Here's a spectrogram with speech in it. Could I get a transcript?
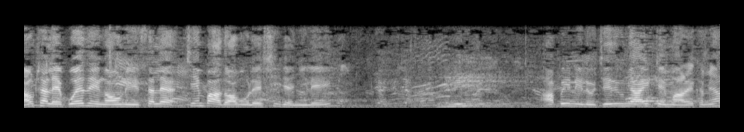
နောက်ထပ်လည်းပွဲစဉ်ကောင်းတွေဆက်လက်ကျင်းပသွားဖို့လည်းရှိတယ်ညီလေး Ready. အားပေးနေလို့ကျေးဇူးအများကြီးတင်ပါတယ်ခင်ဗျာ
